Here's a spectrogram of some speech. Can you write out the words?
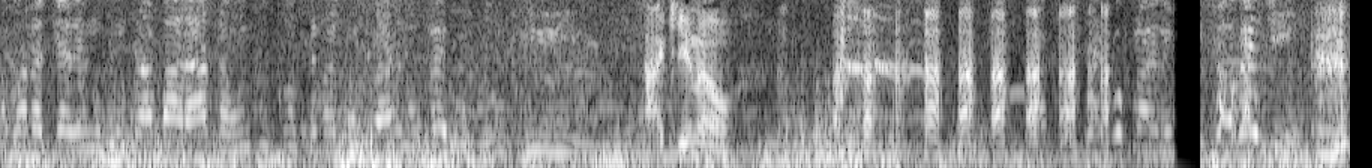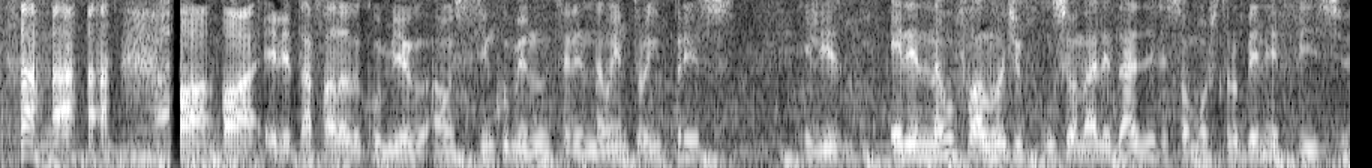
Agora querendo comprar barata, o único que você vai comprar é no Peru, viu? Em Lima. Aqui não. Não. Aqui você vai comprar ele salgadinho. ó, ó, ele tá falando comigo há uns 5 minutos, ele não entrou em preço. Ele, ele não falou de funcionalidade, ele só mostrou benefício.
